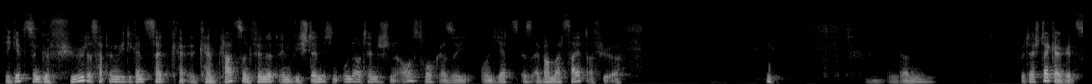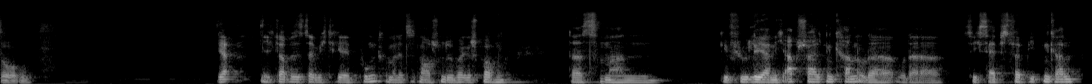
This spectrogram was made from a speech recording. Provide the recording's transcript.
hier gibt es ein Gefühl, das hat irgendwie die ganze Zeit ke keinen Platz und findet irgendwie ständig einen unauthentischen Ausdruck. Also, und jetzt ist einfach mal Zeit dafür. und dann wird der Stecker gezogen. Ja, ich glaube, das ist der wichtige Punkt, haben wir letztes Mal auch schon drüber gesprochen, dass man Gefühle ja nicht abschalten kann oder, oder sich selbst verbieten kann,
